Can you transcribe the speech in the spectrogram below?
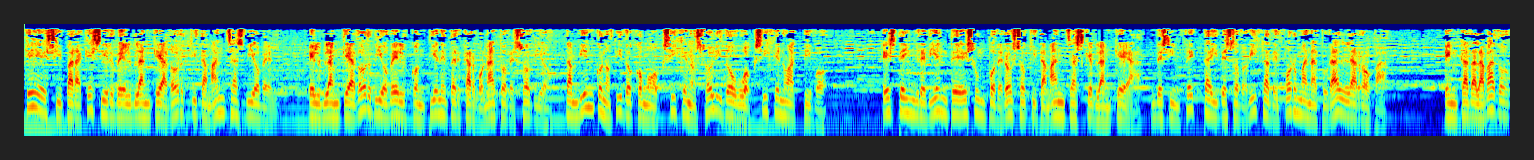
¿Qué es y para qué sirve el blanqueador quitamanchas Biobel? El blanqueador Biobel contiene percarbonato de sodio, también conocido como oxígeno sólido u oxígeno activo. Este ingrediente es un poderoso quitamanchas que blanquea, desinfecta y desodoriza de forma natural la ropa. En cada lavado,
